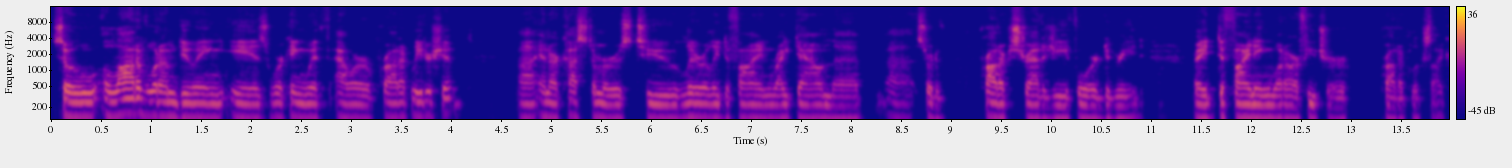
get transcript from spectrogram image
So a lot of what I'm doing is working with our product leadership uh, and our customers to literally define, write down the uh, sort of product strategy for Degreed, right? Defining what our future product looks like.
